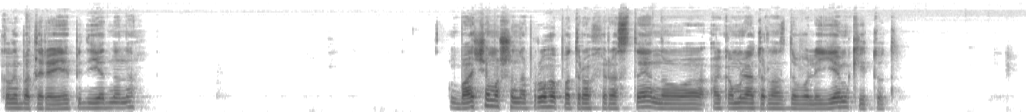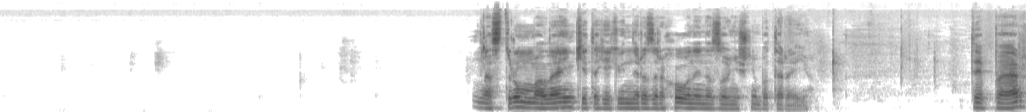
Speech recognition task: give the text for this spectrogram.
коли батарея під'єднана? Бачимо, що напруга потрохи росте, але акумулятор у нас доволі ємкий тут. А струм маленький, так як він не розрахований на зовнішню батарею. Тепер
